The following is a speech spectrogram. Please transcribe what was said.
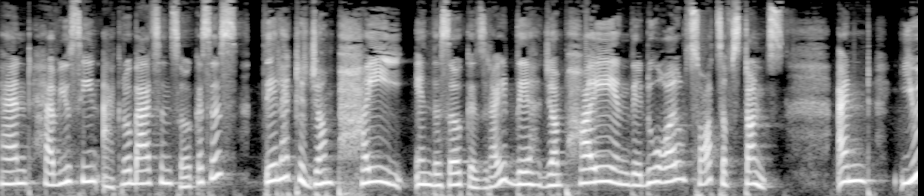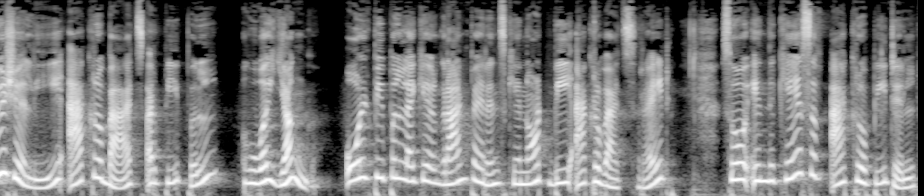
And have you seen acrobats in circuses? They like to jump high in the circus, right? They jump high and they do all sorts of stunts. And usually acrobats are people who are young. Old people like your grandparents cannot be acrobats, right? So in the case of acropetal,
